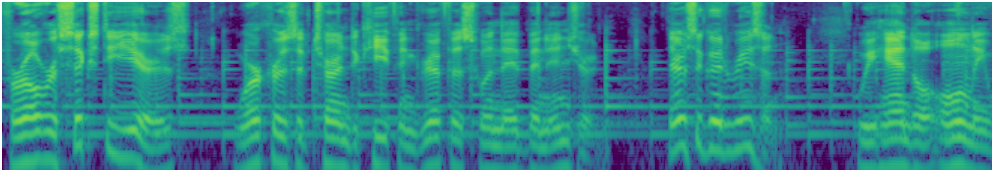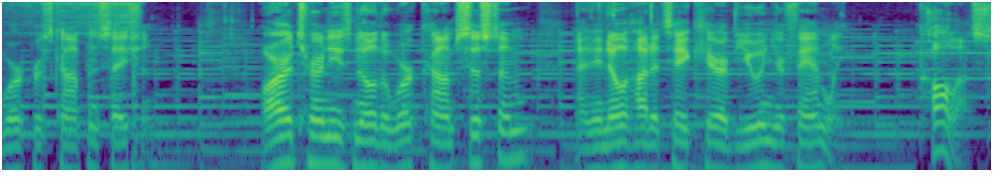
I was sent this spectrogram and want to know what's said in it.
For over 60 years, workers have turned to Keefe and Griffiths when they've been injured. There's a good reason. We handle only workers' compensation. Our attorneys know the work comp system and they know how to take care of you and your family. Call us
